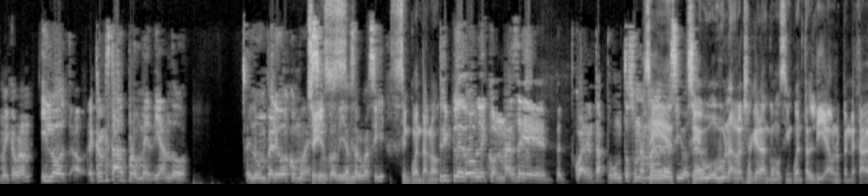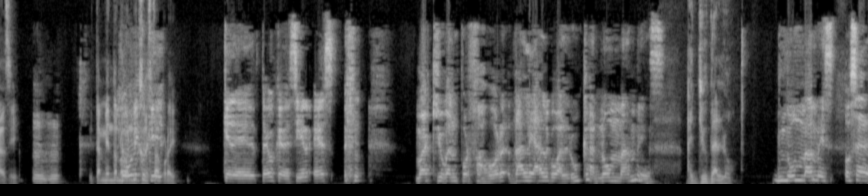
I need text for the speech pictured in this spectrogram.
muy cabrón. Y lo creo que estaba promediando en un periodo como de cinco días, algo así. 50, ¿no? Triple doble con más de 40 puntos, una madre así. O sí, hubo una racha que eran como 50 al día, una pendejada así. Y también Donovan Mitchell está por ahí. Que tengo que decir es. Mark Cuban, por favor, dale algo a Luca, no mames. Ayúdalo. No mames. O sea,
